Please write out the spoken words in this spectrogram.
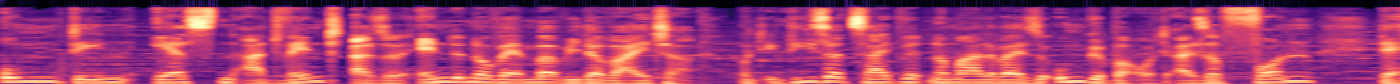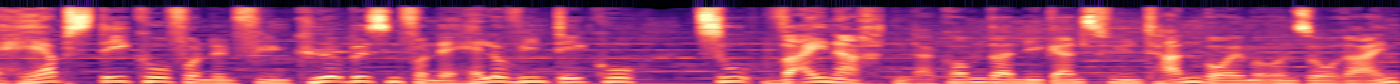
um den ersten Advent, also Ende November, wieder weiter. Und in dieser Zeit wird normalerweise umgebaut. Also von der Herbstdeko, von den vielen Kürbissen, von der Halloween-Deko zu Weihnachten. Da kommen dann die ganz vielen Tannenbäume und so rein.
